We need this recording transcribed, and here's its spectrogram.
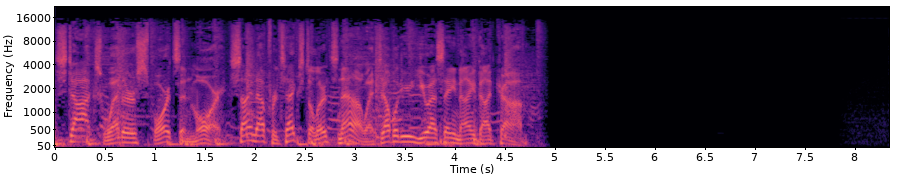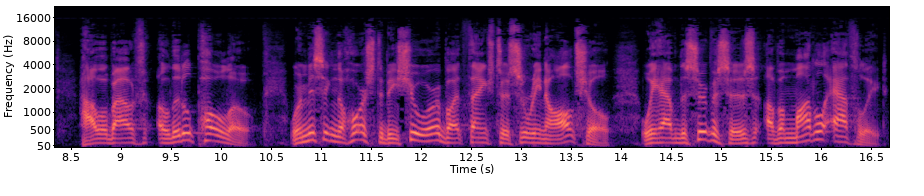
Stocks, weather, sports, and more. Sign up for text alerts now at WUSA9.com. How about a little polo? We're missing the horse to be sure, but thanks to Serena Altschul, we have the services of a model athlete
